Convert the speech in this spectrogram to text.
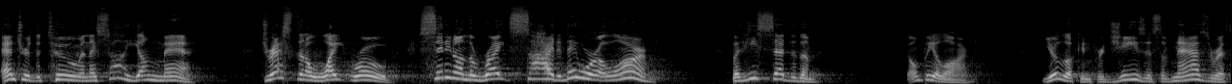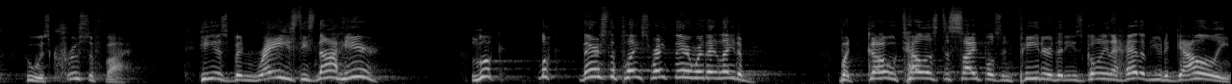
entered the tomb and they saw a young man dressed in a white robe sitting on the right side, and they were alarmed. But he said to them, Don't be alarmed. You're looking for Jesus of Nazareth who was crucified. He has been raised, he's not here. Look, look, there's the place right there where they laid him. But go tell his disciples and Peter that he's going ahead of you to Galilee.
